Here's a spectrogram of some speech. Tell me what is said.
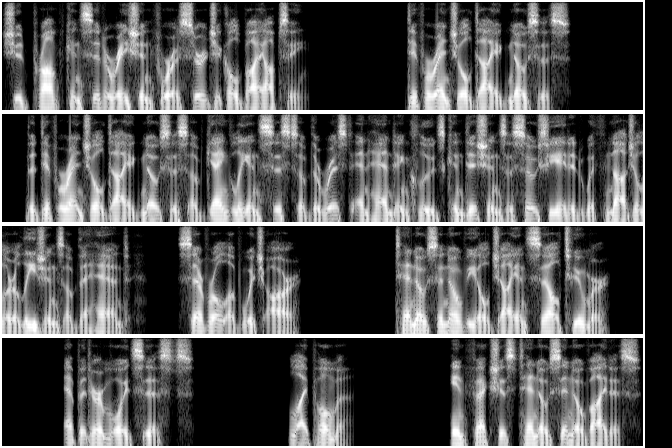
should prompt consideration for a surgical biopsy. Differential diagnosis. The differential diagnosis of ganglion cysts of the wrist and hand includes conditions associated with nodular lesions of the hand, several of which are tenosynovial giant cell tumor, epidermoid cysts, lipoma, infectious tenosynovitis,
